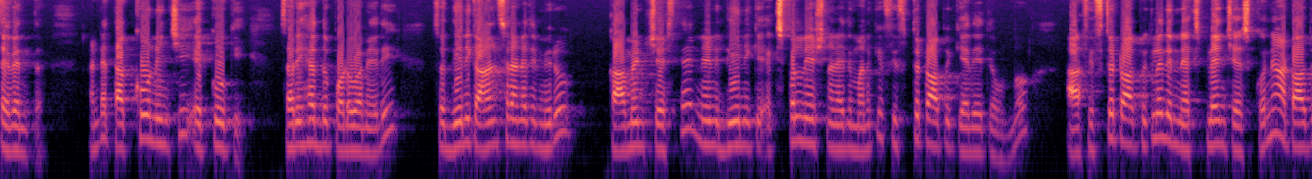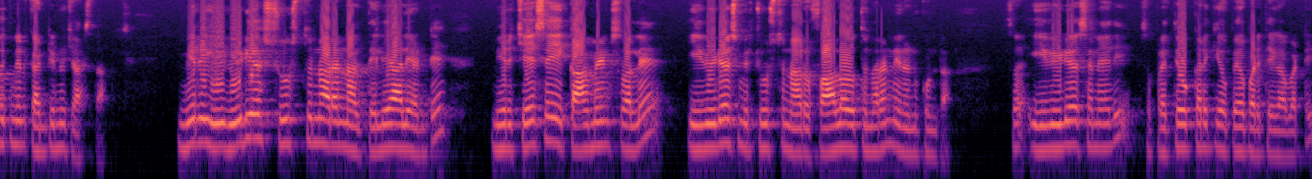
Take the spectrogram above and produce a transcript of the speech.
seventh అంటే తక్కువ నుంచి ఎక్కువకి సరిహద్దు పొడవు అనేది. సో దీనికి ఆన్సర్ అనేది మీరు కామెంట్ చేస్తే నేను దీనికి ఎక్స్ప్లెనేషన్ అనేది మనకి ఫిఫ్త్ టాపిక్ ఏదైతే ఉందో ఆ ఫిఫ్త్ టాపిక్లో దీన్ని ఎక్స్ప్లెయిన్ చేసుకొని ఆ టాపిక్ నేను కంటిన్యూ చేస్తాను మీరు ఈ వీడియోస్ చూస్తున్నారని నాకు తెలియాలి అంటే మీరు చేసే ఈ కామెంట్స్ వల్లే ఈ వీడియోస్ మీరు చూస్తున్నారు ఫాలో అవుతున్నారని నేను అనుకుంటాను సో ఈ వీడియోస్ అనేది సో ప్రతి ఒక్కరికి ఉపయోగపడతాయి కాబట్టి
